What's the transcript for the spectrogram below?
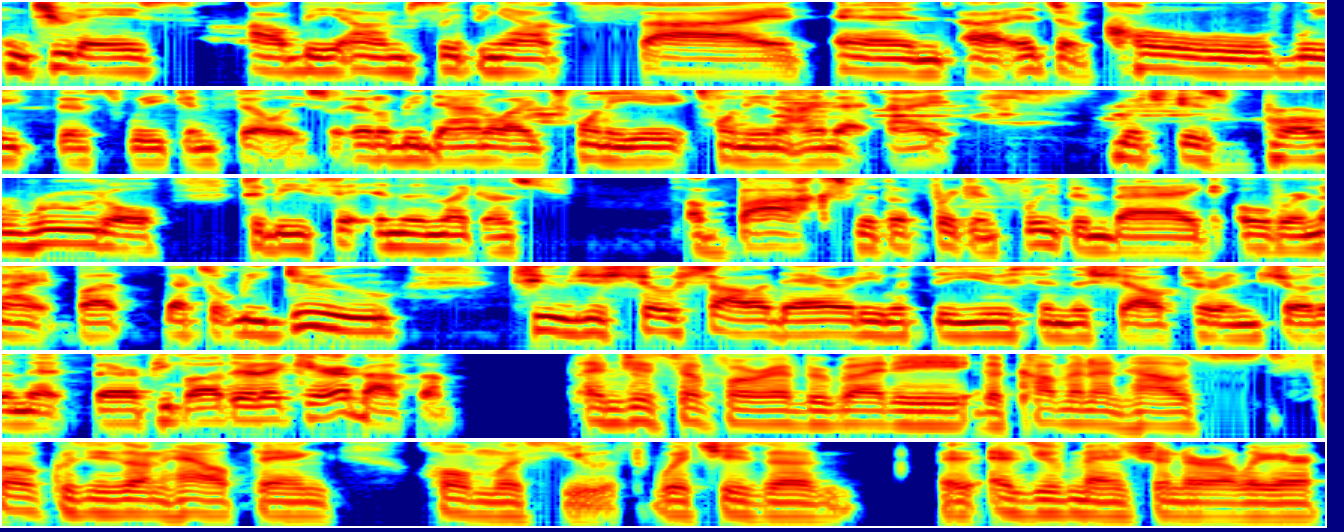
in two days I'll be um, sleeping outside. And uh, it's a cold week this week in Philly. So it'll be down to like 28, 29 that night, which is brutal to be sitting in like a a box with a freaking sleeping bag overnight. But that's what we do to just show solidarity with the youth in the shelter and show them that there are people out there that care about them. And just so for everybody, the Covenant House focuses on helping homeless youth, which is a as you've mentioned earlier,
